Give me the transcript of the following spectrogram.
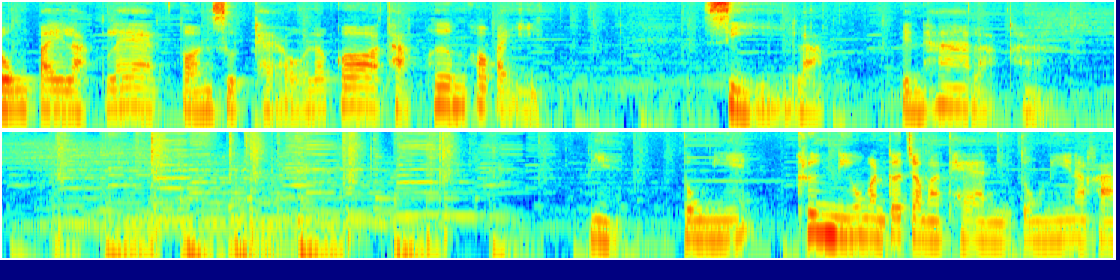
ลงไปหลักแรกตอนสุดแถวแล้วก็ถักเพิ่มเข้าไปอีก 4 หลักเป็น 5 หลักค่ะนี่ตรงนี้ครึ่งนิ้วมันก็จะมาแทนอยู่ตรงนี้นะคะ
